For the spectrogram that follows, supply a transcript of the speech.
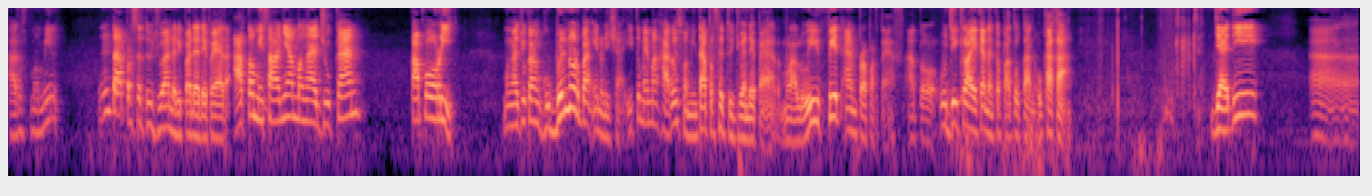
harus meminta persetujuan daripada DPR atau misalnya mengajukan Kapolri mengajukan gubernur Bank Indonesia itu memang harus meminta persetujuan DPR melalui fit and proper test atau uji kelayakan dan kepatutan UKK. Jadi uh,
